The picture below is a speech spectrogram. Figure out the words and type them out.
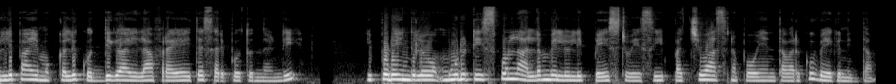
ఉల్లిపాయ ముక్కలు కొద్దిగా ఇలా ఫ్రై అయితే సరిపోతుందండి. ఇప్పుడు ఇందులో మూడు టీ స్పూన్ల అల్లం వెల్లుల్లి పేస్ట్ వేసి పచ్చివాసన పోయేంత వరకు వేగనిద్దాం.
